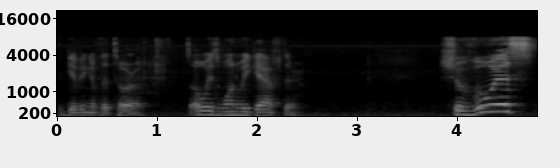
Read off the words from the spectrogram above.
the giving of the Torah. It's always one week after. Shavuos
